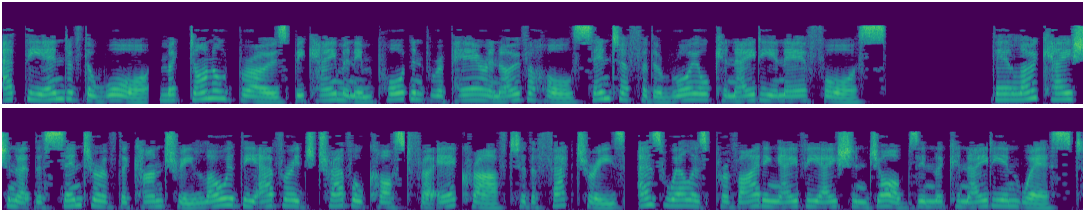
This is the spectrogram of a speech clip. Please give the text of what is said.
At the end of the war, MacDonald Bros became an important repair and overhaul center for the Royal Canadian Air Force. Their location at the center of the country lowered the average travel cost for aircraft to the factories, as well as providing aviation jobs in the Canadian West.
